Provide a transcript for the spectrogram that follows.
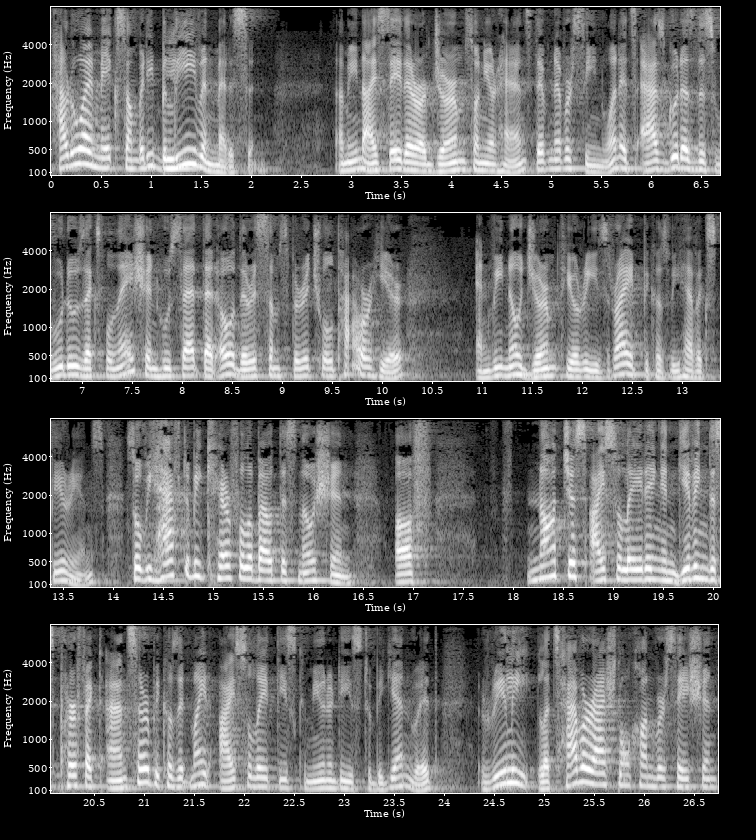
how do I make somebody believe in medicine? I mean, I say there are germs on your hands. They've never seen one. It's as good as this voodoo's explanation who said that, oh, there is some spiritual power here. And we know germ theory is right because we have experience. So we have to be careful about this notion of not just isolating and giving this perfect answer because it might isolate these communities to begin with, really let's have a rational conversation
